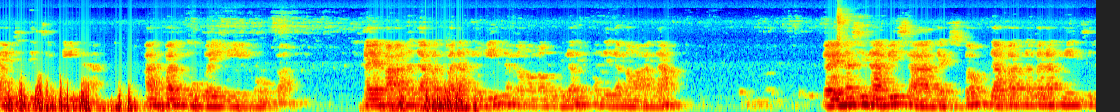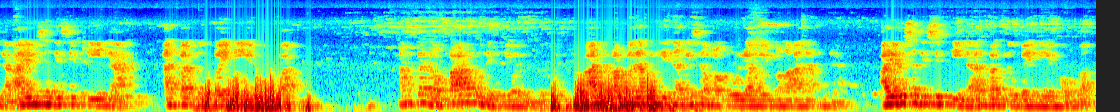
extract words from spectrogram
ayon sa disiplina at pagtubay ni Jehovah. Kaya paano dapat palakihin ng mga magulang yung kanilang mga anak? Gaya na sinabi sa teksto, dapat na palakihin sila ayon sa disiplina at patnubay ni Jehovah. Ang tanong, paano ulit yun? Paano papalakihin ng isang magulang yung mga anak niya? Ayon sa disiplina at pagtubay ni Jehovah.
